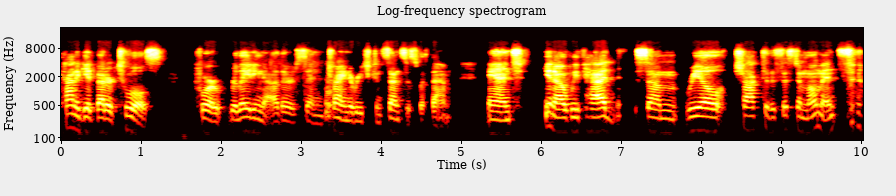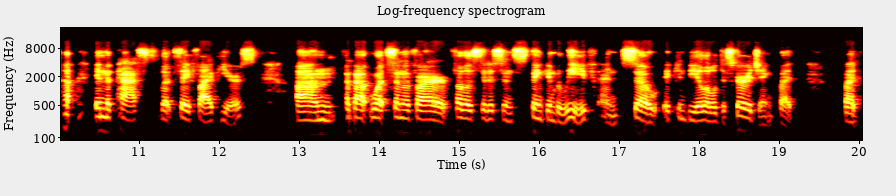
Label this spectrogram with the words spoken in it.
kind of get better tools for relating to others and trying to reach consensus with them. And you know, we've had some real shock to the system moments in the past, let's say five years, um, about what some of our fellow citizens think and believe. And so it can be a little discouraging, but, but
